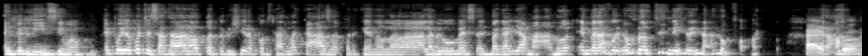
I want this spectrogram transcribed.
è bellissimo. E poi dopo c'è stata la lotta per riuscire a portarla a casa, perché non la- l'avevo messa nel bagaglio a mano e me la volevano tenere in aeroporto. Ecco, Però-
